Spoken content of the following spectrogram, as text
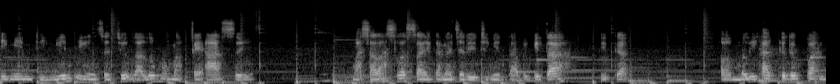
ingin dingin ingin sejuk lalu memakai AC masalah selesai karena jadi dingin tapi kita tidak e, melihat ke depan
